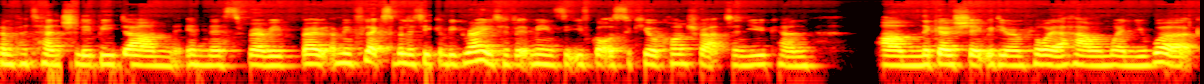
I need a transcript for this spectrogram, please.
can potentially be done in this very, very. I mean, flexibility can be great if it means that you've got a secure contract and you can um, negotiate with your employer how and when you work.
